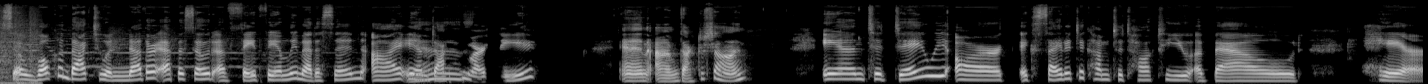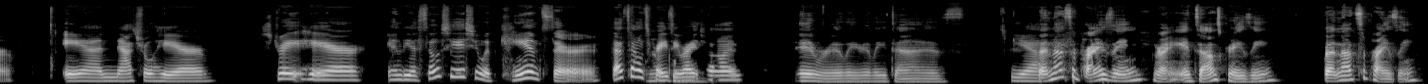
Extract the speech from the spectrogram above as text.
So, welcome back to another episode of Faith Family Medicine. I am yes. Dr. Marcy. And I'm Dr. Sean. And today we are excited to come to talk to you about hair and natural hair, straight hair, and the association with cancer. That sounds oh, crazy, okay. right, Sean? It really, really does. Yeah. But not surprising, right? It sounds crazy, but not surprising.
